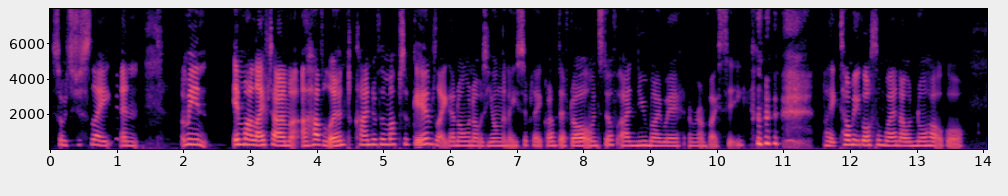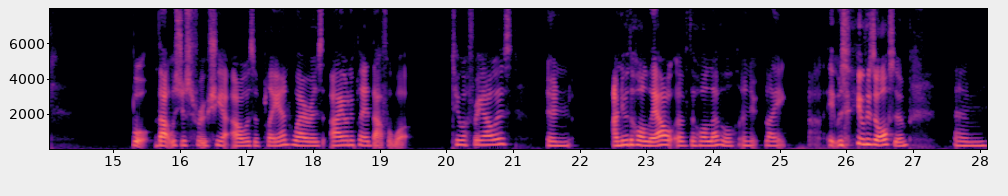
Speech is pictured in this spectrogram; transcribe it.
So it's just like, and I mean, in my lifetime, I have learned kind of the maps of games. Like, I know when I was young and I used to play Grand Theft Auto and stuff, I knew my way around Vice City. like, tell me to go somewhere and I would know how to go but that was just through sheer hours of playing. Whereas I only played that for what two or three hours, and I knew the whole layout of the whole level, and it like it was it was awesome. Um,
